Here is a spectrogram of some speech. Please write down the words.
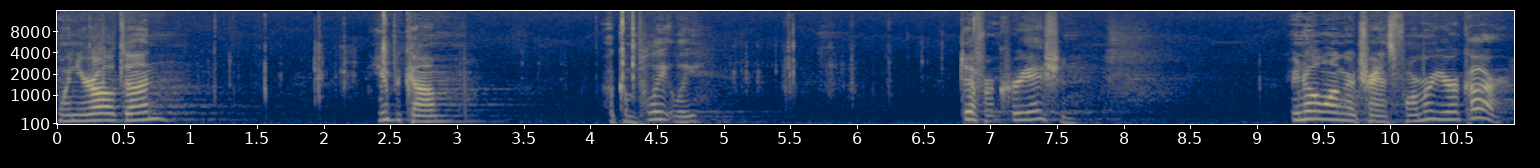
When you're all done, you become a completely different creation. You're no longer a transformer, you're a car.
